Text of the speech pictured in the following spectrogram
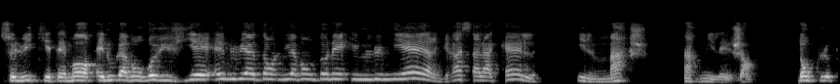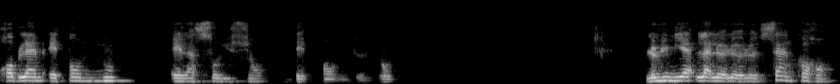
celui qui était mort, et nous l'avons revivifié, et nous lui avons donné une lumière grâce à laquelle il marche parmi les gens. Donc le problème est en nous, et la solution dépend de nous. Le, le, Saint-Coran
